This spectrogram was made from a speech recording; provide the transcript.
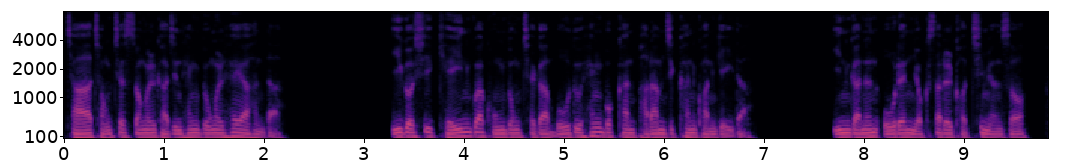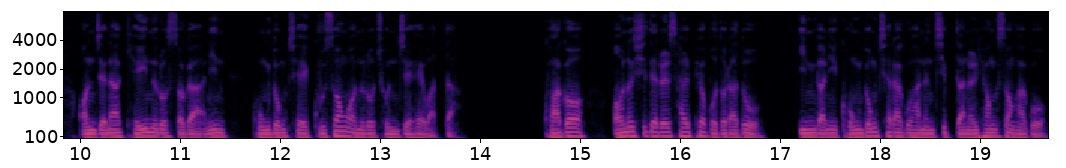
자아 정체성을 가진 행동을 해야 한다. 이것이 개인과 공동체가 모두 행복한 바람직한 관계이다. 인간은 오랜 역사를 거치면서 언제나 개인으로서가 아닌 공동체의 구성원으로 존재해 왔다. 과거 어느 시대를 살펴보더라도 인간이 공동체라고 하는 집단을 형성하고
